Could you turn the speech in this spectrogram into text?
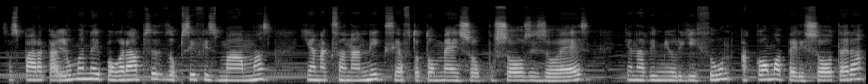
σας παρακαλούμε να υπογράψετε το ψήφισμά μας για να ξανανοίξει αυτό το μέσο που σώζει ζωές και να δημιουργηθούν ακόμα περισσότερα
